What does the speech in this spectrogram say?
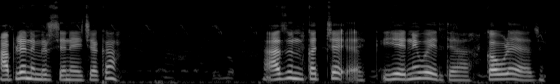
आपल्या ना मिरच्या न्यायच्या का? अजून कच्च्या हे नाही होईल त्या कवळ्या आहे अजून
